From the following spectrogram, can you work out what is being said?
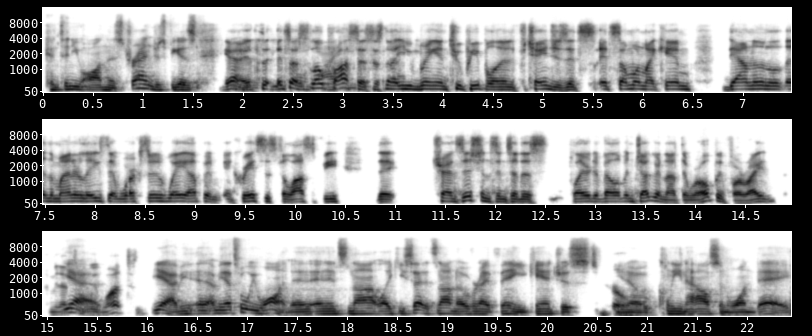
continue on this trend, just because Yeah, you know, it's a, it's a slow process. It's not you bring in two people and it changes. It's it's someone like him down in the, in the minor leagues that works their way up and, and creates this philosophy that transitions into this player development juggernaut that we're hoping for, right? I mean, that's Yeah. what we want. Yeah, I mean, I mean that's what we want, and and it's not like you said, it's not an overnight thing. You can't just No. you know clean house in one day,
